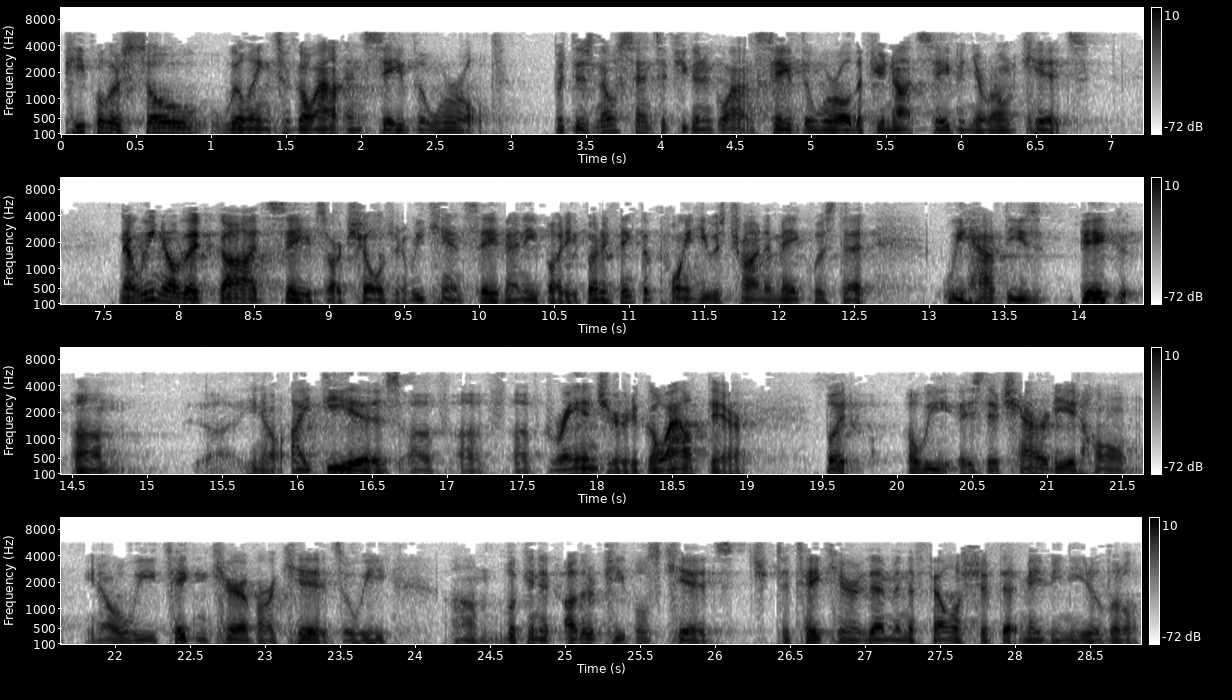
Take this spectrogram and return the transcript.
People are so willing to go out and save the world. But there's no sense if you're going to go out and save the world if you're not saving your own kids. Now we know that God saves our children. We can't save anybody. But I think the point he was trying to make was that we have these big um, you know, ideas of, of, of grandeur to go out there, but are we, is there charity at home? You know, are we taking care of our kids? Are we um, looking at other people's kids to take care of them in the fellowship that maybe need a little,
